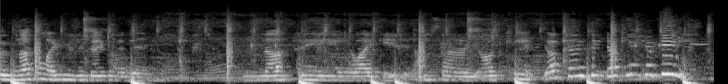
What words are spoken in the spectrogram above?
music now is nothing like music back in the day. Nothing like it. I'm sorry, y'all can't y'all can't y'all can't compete.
